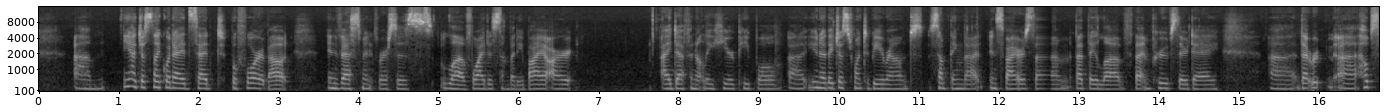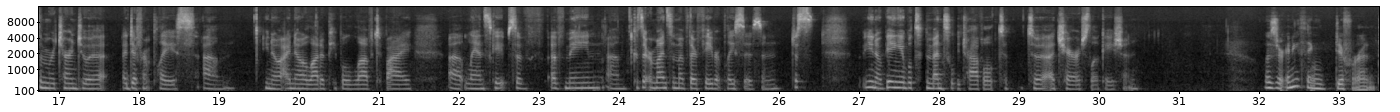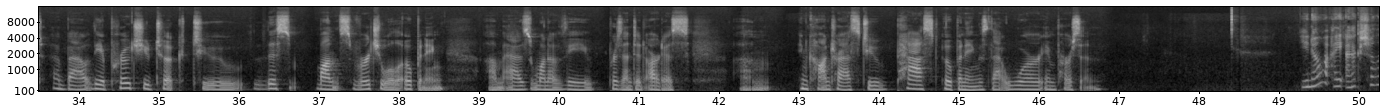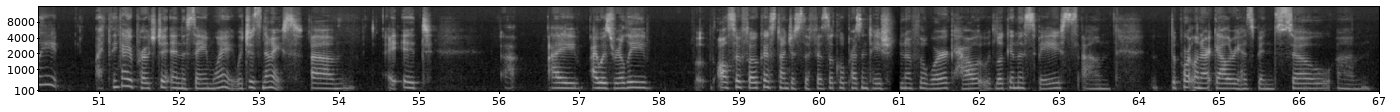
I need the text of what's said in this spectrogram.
um, yeah, just like what I had said before about investment versus love. Why does somebody buy art? I definitely hear people, uh, you know, they just want to be around something that inspires them, that they love, that improves their day, uh, that re- uh, helps them return to a, a different place. Um, you know, I know a lot of people love to buy uh, landscapes of, of Maine because um, it reminds them of their favorite places and just, you know, being able to mentally travel to, to a cherished location. Was there anything different about the approach you took to this month's virtual opening um, as one of the presented artists um, in contrast to past openings that were in person? You know, I actually, I think I approached it in the same way, which is nice. Um, it, uh, I, I was really also focused on just the physical presentation of the work, how it would look in the space. Um, the Portland Art Gallery has been so um,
